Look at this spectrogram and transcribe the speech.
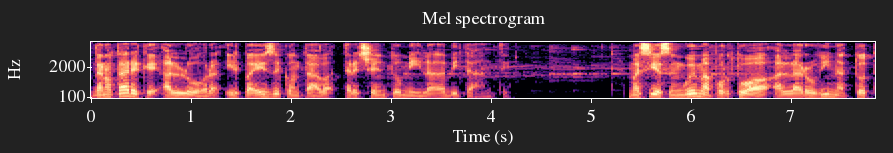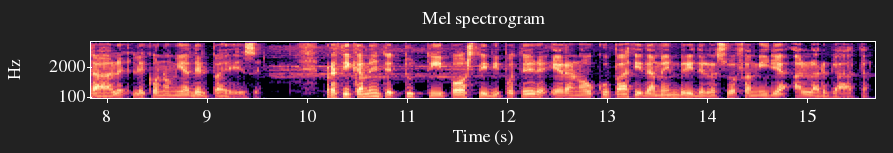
Da notare che allora il paese contava 300.000 abitanti. Massias Nguema portò alla rovina totale l'economia del paese. Praticamente tutti i posti di potere erano occupati da membri della sua famiglia allargata.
